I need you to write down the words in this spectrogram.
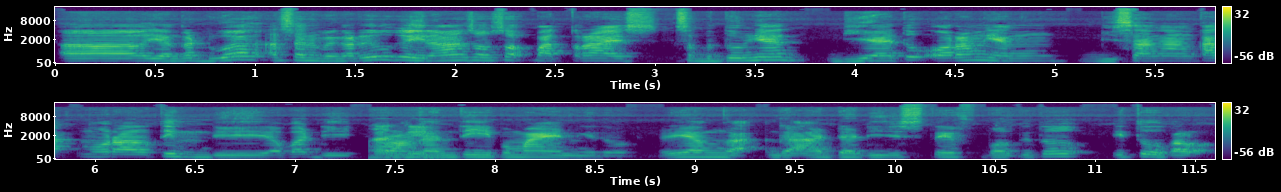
Eh, yang kedua Arsene Wenger itu kehilangan sosok Pat Rice. Sebetulnya dia itu orang yang bisa ngangkat moral tim di apa di ruang ganti pemain gitu. Jadi yang nggak nggak ada di Steve Bolt itu itu kalau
